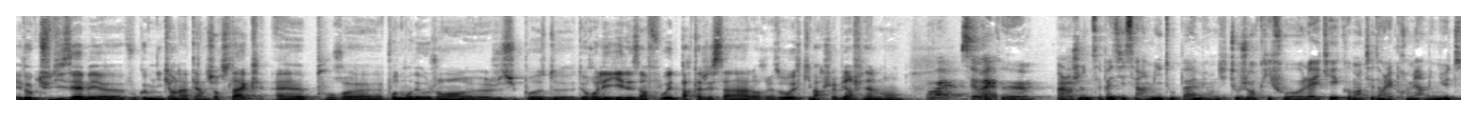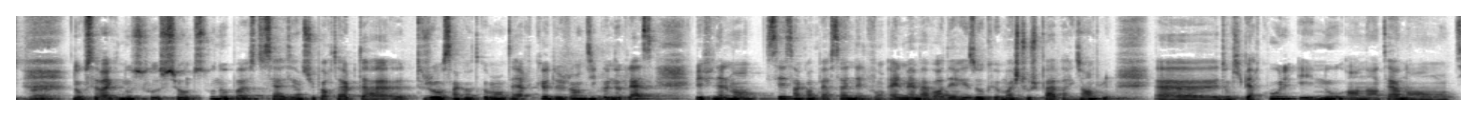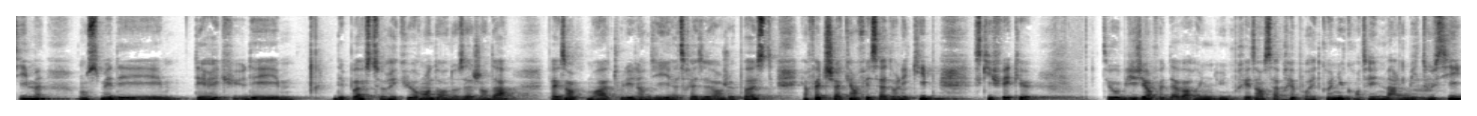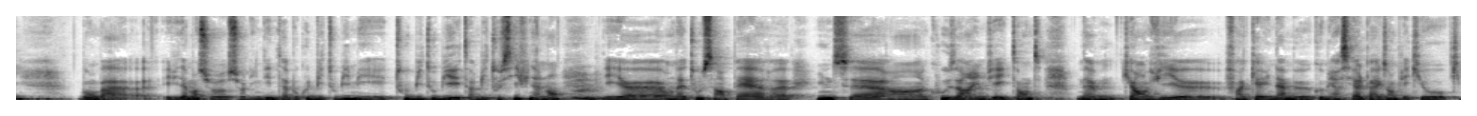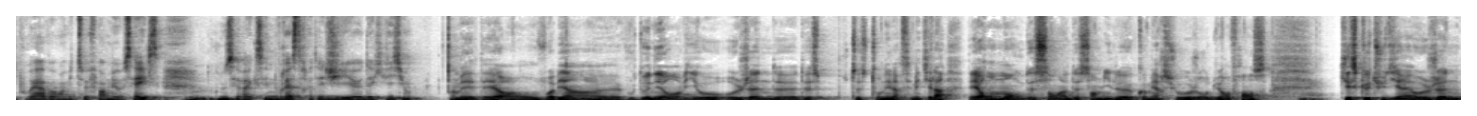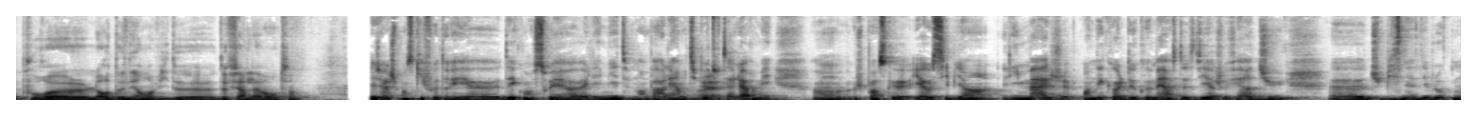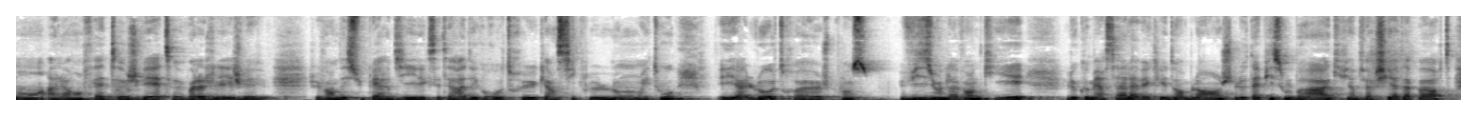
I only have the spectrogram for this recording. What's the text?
Et donc tu disais, mais euh, vous communiquez en interne sur Slack euh, pour, euh, pour demander aux gens, je suppose, de, de, relayer les infos et de partager ça à leur réseau, et ce qui marche bien finalement. Ouais, c'est vrai que alors je ne sais pas si c'est un mythe ou pas, mais on dit toujours qu'il faut liker et commenter dans les premières minutes. Donc c'est vrai que nous, sous, sur, sous nos posts, c'est assez insupportable. Tu as toujours 50 commentaires que de gens d'iconoclaste. Mais finalement, ces 50 personnes, elles vont elles-mêmes avoir des réseaux que moi je touche pas, par exemple. Euh, donc hyper cool. Et nous, en interne, en team, on se met des, des, des, des posts récurrents dans nos agendas. Par exemple, moi, tous les lundis à 13h, je poste. Et en fait, chacun fait ça dans l'équipe. Ce qui fait que tu es obligé en fait d'avoir une, présence après pour être connu quand tu es une marque B2C. Bon, bah, évidemment, sur, sur LinkedIn, tu as beaucoup de B2B, mais tout B2B est un B2C finalement. Mm. Et euh, on a tous un père, euh, une sœur, un cousin, une vieille tante euh, qui a envie, enfin, qui a une âme commerciale par exemple et qui, qui pourrait avoir envie de se former au sales. Mm. Donc, nous, c'est vrai que c'est une vraie stratégie d'acquisition. Mais d'ailleurs, on voit bien, hein, vous donnez envie aux, jeunes de, de de se tourner vers ces métiers-là. D'ailleurs, on manque de 100 à 200 000 commerciaux aujourd'hui en France. Qu'est-ce que tu dirais aux jeunes pour euh, leur donner envie de, de faire de la vente? Déjà, je pense qu'il faudrait euh, déconstruire euh, les mythes. On en parlait un petit peu tout à l'heure, mais je pense qu'il y a aussi bien l'image en école de commerce de se dire je vais faire du, du business développement. Alors en fait, je vais être voilà, je vais, je vais, je vais vendre des super deals, etc., des gros trucs, un cycle long et tout. Et il y a l'autre, je pense vision de la vente qui est le commercial avec les dents blanches, le tapis sous le bras qui vient te faire chier à ta porte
